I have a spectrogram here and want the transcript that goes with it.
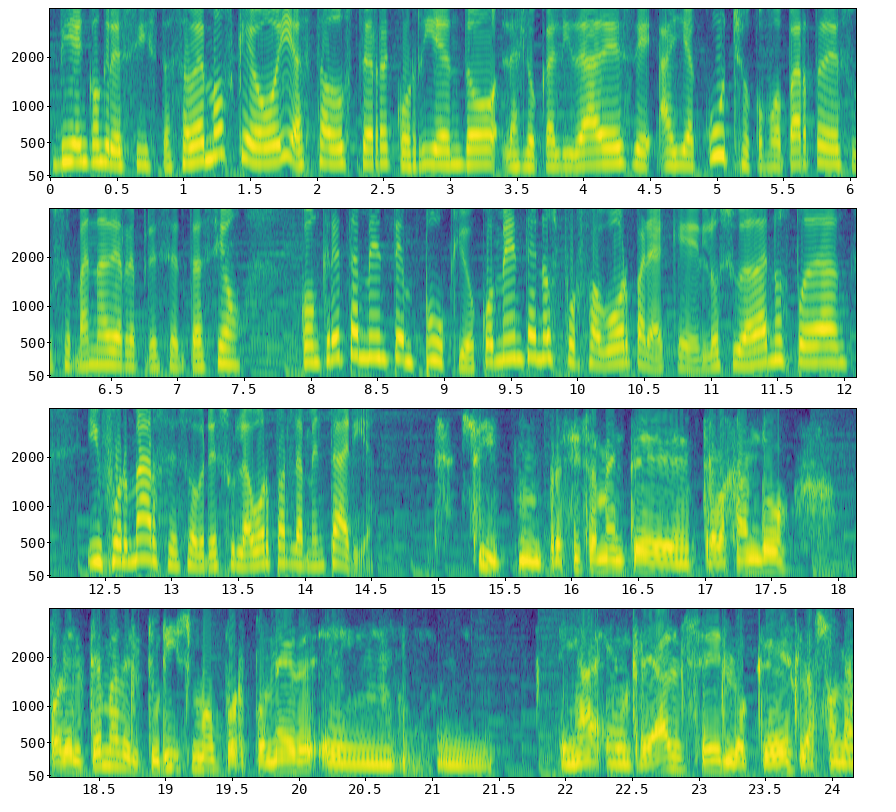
Bien, congresista, sabemos que hoy ha estado usted recorriendo las localidades de Ayacucho como parte de su semana de representación, concretamente en Puquio. Coméntenos, por favor, para que los ciudadanos puedan informarse sobre su labor parlamentaria. Sí, mm, precisamente trabajando por el tema del turismo, por poner en, en, realce lo que es la zona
